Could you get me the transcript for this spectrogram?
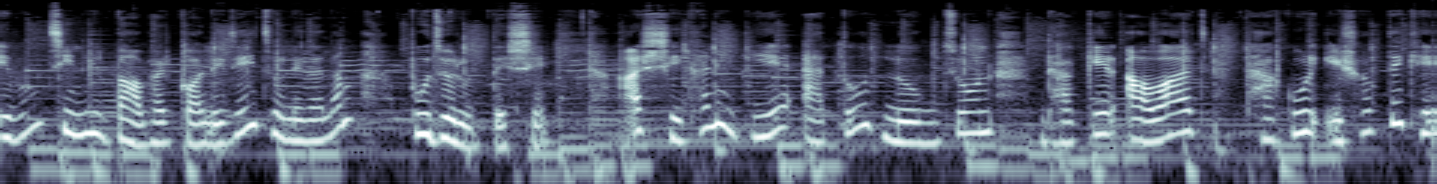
এবং চিনির বাবার কলেজেই চলে গেলাম পুজোর উদ্দেশ্যে। আর সেখানে গিয়ে এত লোকজন, ঢাকের আওয়াজ, ঠাকুর এসব দেখে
